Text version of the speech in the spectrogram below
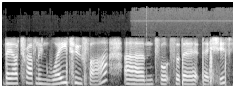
They are traveling way too far um, for, for their, their shift.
